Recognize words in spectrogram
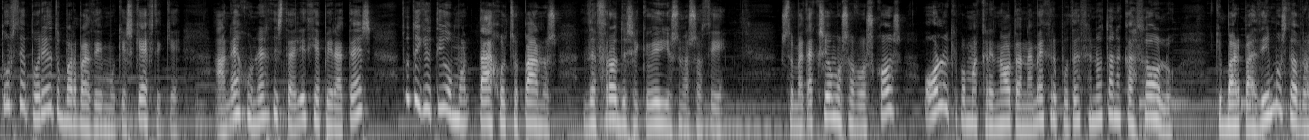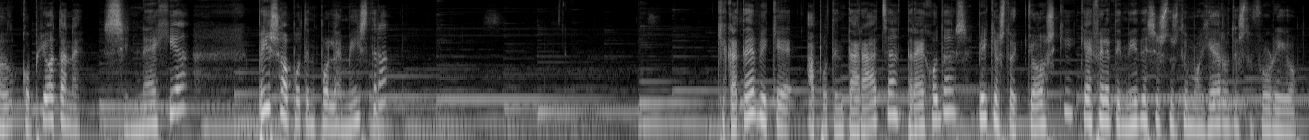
του ήρθε η πορεία του Μπαρμπαδήμου και σκέφτηκε: Αν έχουν έρθει στα αλήθεια πειρατές, τότε γιατί ο Μοντάχος Τσοπάνο δεν φρόντισε και ο ίδιος να σωθεί. Στο μεταξύ όμως ο Βοσκός όλο και απομακρυνόταν μέχρι που δεν φαινόταν καθόλου και ο Μπαρπαδήμος σταυροκοπιόταν συνέχεια πίσω από την πολεμίστρα και κατέβηκε από την ταράτσα τρέχοντας, μπήκε στο κιόσκι και έφερε την είδηση στους δημογέροντες του φρουρίου.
